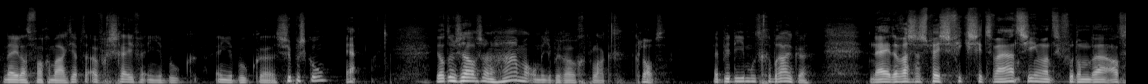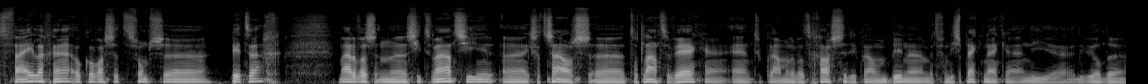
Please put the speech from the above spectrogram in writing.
Nederland van gemaakt. Je hebt erover geschreven in je boek, in je boek Superschool. Ja. Je had toen zelfs een hamer onder je bureau geplakt. Klopt. Heb je die moeten gebruiken? Nee, dat was een specifieke situatie, want ik voelde me daar altijd veilig. Hè? Ook al was het soms uh, pittig. Maar er was een uh, situatie, uh, ik zat s'avonds tot laat te werken en toen kwamen er wat gasten, die kwamen binnen met van die speknekken en die, die wilden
